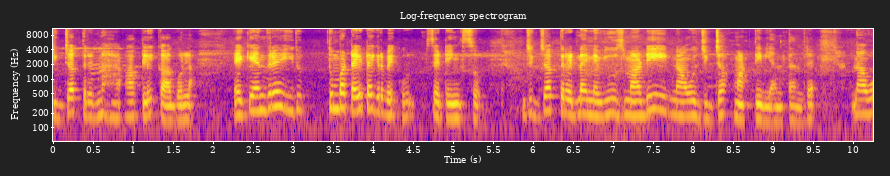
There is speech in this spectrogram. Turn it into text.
ಜಿಗ್ಜಾಗ್ ಥ್ರೆಡ್ನ ಹಾಕ್ಲಿಕ್ಕೆ ಆಗೋಲ್ಲ ಏಕೆಂದರೆ ಇದು ತುಂಬ ಟೈಟಾಗಿರಬೇಕು ಸೆಟ್ಟಿಂಗ್ಸು ಜಿಗ್ಜಾಗ್ ಥ್ರೆಡ್ನ ನಾವು ಯೂಸ್ ಮಾಡಿ ನಾವು ಜಿಗ್ಜಾಕ್ ಮಾಡ್ತೀವಿ ಅಂತಂದರೆ. ನಾವು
